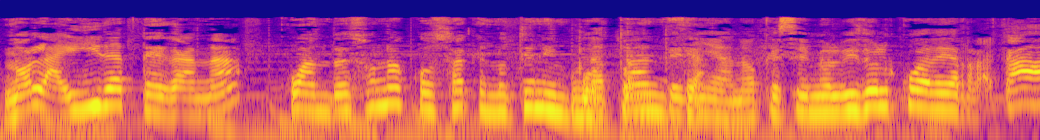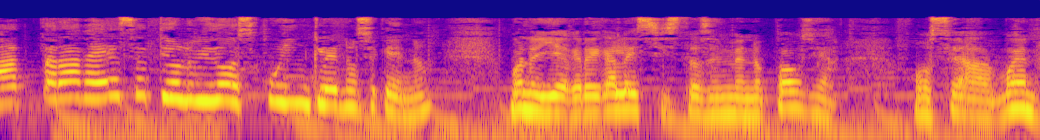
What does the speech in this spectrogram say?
¿no? La ira te gana cuando es una cosa que no tiene Una importancia. tontería, ¿no? Que se me olvidó el cuaderno. Otra vez se te olvidó escuincle, no sé qué, ¿no? Bueno, y agrégale si estás en menopausia. O sea, bueno,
